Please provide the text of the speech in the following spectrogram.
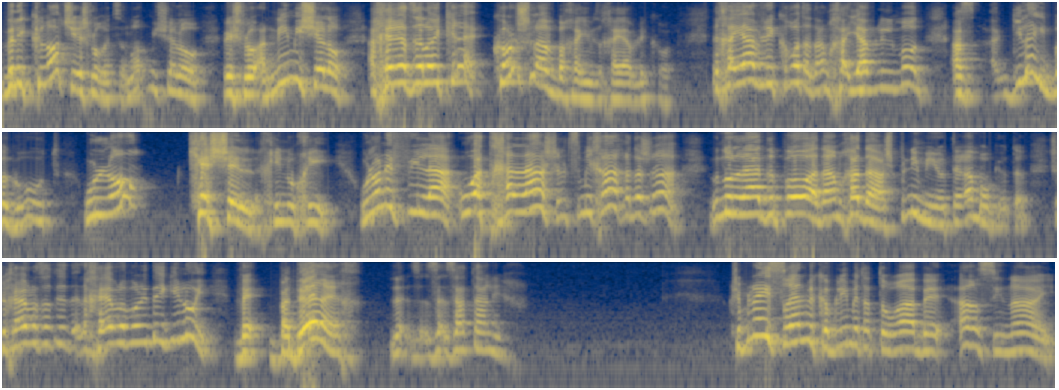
ולקלוט שיש לו רצונות משלו, ויש לו אני משלו, אחרת זה לא יקרה. כל שלב בחיים זה חייב לקרות. זה חייב לקרות, אדם חייב ללמוד. אז גיל ההתבגרות הוא לא כשל חינוכי, הוא לא נפילה, הוא התחלה של צמיחה חדשה. הוא נולד פה אדם חדש, פנימי יותר, עמוק יותר, שחייב לצאת, לבוא לידי גילוי. ובדרך, זה, זה, זה, זה התהליך. כשבני ישראל מקבלים את התורה בהר סיני,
